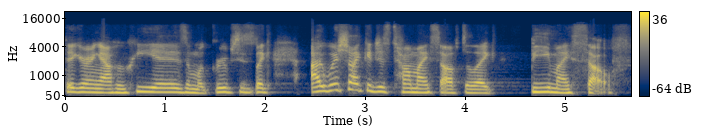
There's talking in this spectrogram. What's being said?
figuring out who he is and what groups he's like. I wish I could just tell myself to like be myself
